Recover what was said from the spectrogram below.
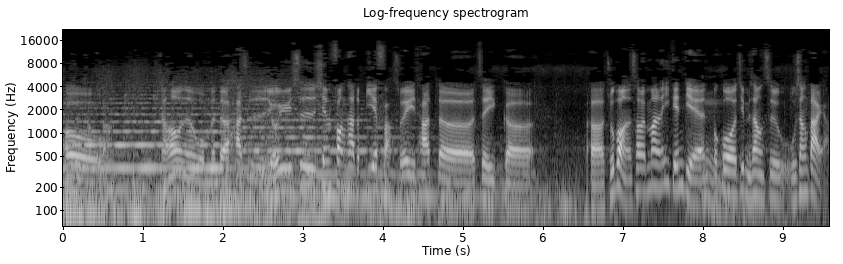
后然后呢，我们的哈是由于是先放他的 BF 所以他的这个呃主保呢稍微慢了一点点，不过基本上是无伤大雅。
